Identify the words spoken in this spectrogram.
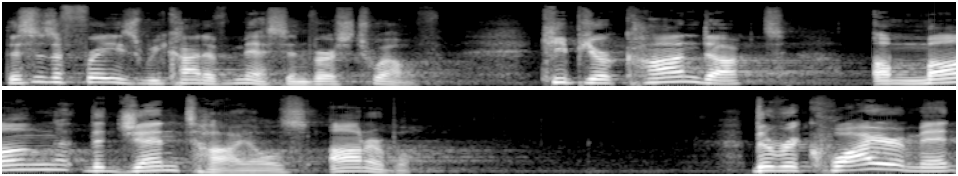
This is a phrase we kind of miss in verse 12. Keep your conduct among the Gentiles honorable. The requirement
